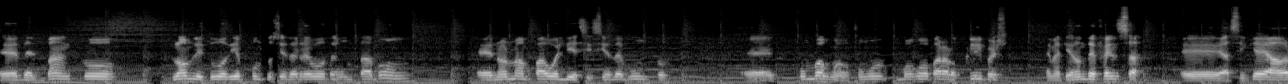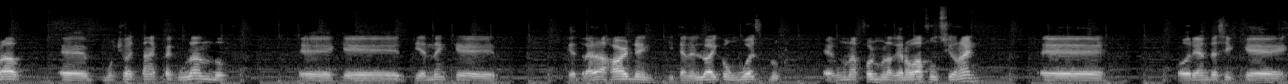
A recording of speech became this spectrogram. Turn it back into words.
eh, del banco. Plumlee tuvo 10.7 rebotes, un tapón. Eh, Norman Powell 17 puntos. Fue un buen juego, fue un buen juego para los Clippers. Le metieron defensa, así que ahora muchos están especulando que entienden que, traer a Harden y tenerlo ahí con Westbrook es una fórmula que no va a funcionar. podrían decir que,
